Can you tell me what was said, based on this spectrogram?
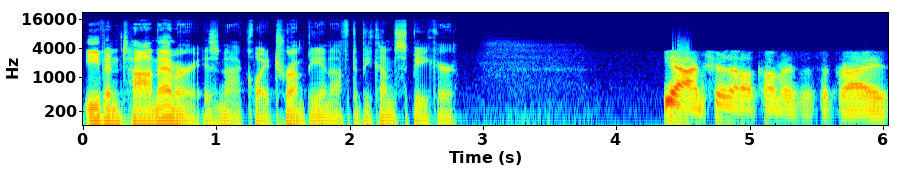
even Tom Emmer is not quite Trumpy enough to become Speaker. Yeah, I'm sure that'll come as a surprise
